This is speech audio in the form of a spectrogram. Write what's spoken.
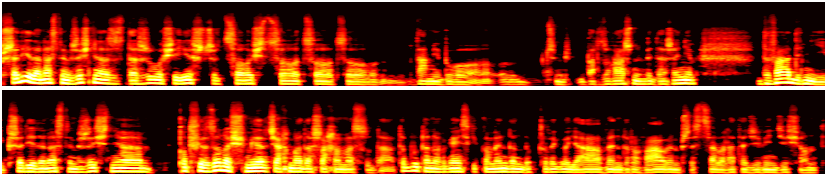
przed 11 września zdarzyło się jeszcze coś, co, co, co dla mnie było czymś bardzo ważnym wydarzeniem. Dwa dni przed 11 września potwierdzono śmierć Ahmada Shaha Masuda. To był ten afgański komendant, do którego ja wędrowałem przez całe lata 90.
